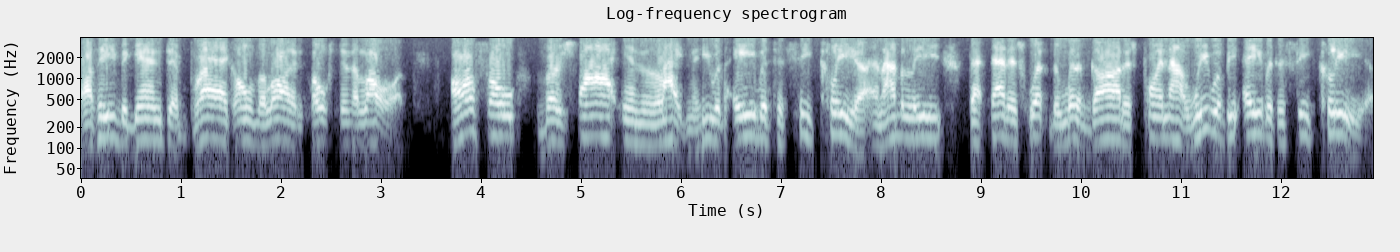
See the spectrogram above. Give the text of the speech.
as he began to brag on the Lord and boast in the Lord. Also, verse 5, enlightenment. He was able to see clear. And I believe that that is what the Word of God is pointing out. We will be able to see clear.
